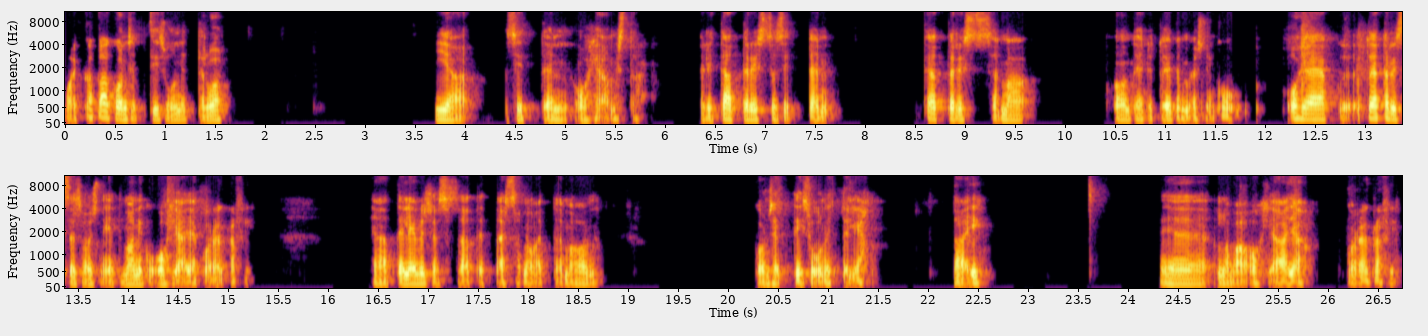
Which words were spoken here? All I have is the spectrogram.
vaikkapa konseptisuunnittelua ja sitten ohjaamista. Eli teatterissa sitten, teatterissa mä olen tehnyt töitä myös niin kuin ohjaaja, teatterissa se olisi niin, että mä olen niin ohjaaja koreografi. Ja televisiossa saatettaisiin sanoa, että mä olen konseptisuunnittelija tai lavaohjaaja, koreografi.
